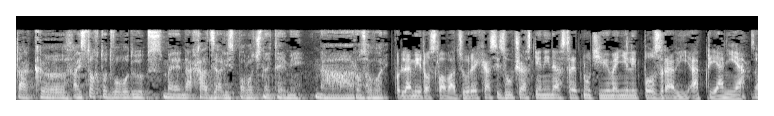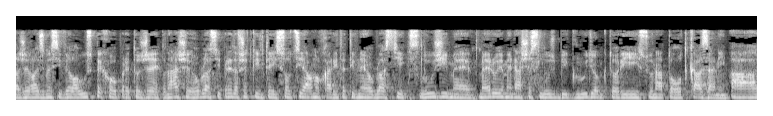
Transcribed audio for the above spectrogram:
tak e, aj z tohto dôvodu sme nachádzali spoločné témy na rozhovory. Podľa Miroslava Zurecha si zúčastnení na stretnutí vymenili plný pozdraví a priania. Zaželali sme si veľa úspechov, pretože v našej oblasti, predovšetkým v tej sociálno-charitatívnej oblasti, slúžime, merujeme naše služby k ľuďom, ktorí sú na to odkázaní. A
